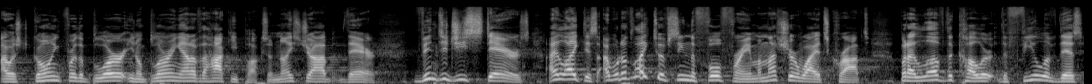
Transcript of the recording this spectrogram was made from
I was going for the blur, you know, blurring out of the hockey puck, so nice job there. Vintagey stairs. I like this. I would have liked to have seen the full frame. I'm not sure why it's cropped, but I love the color, the feel of this.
